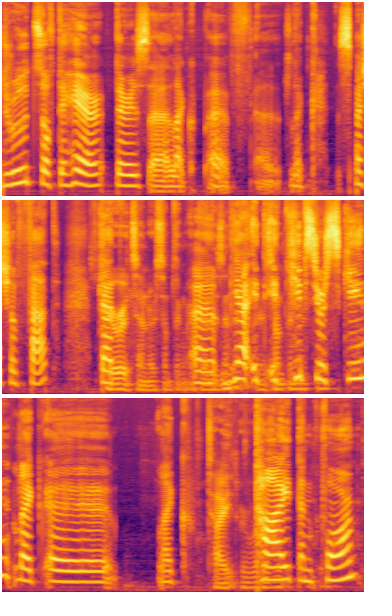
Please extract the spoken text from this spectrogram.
the roots of the hair, there is uh, like uh, uh, like special fat that Keratin or something like uh, that, isn't yeah, it? Or it, it keeps like your that. skin like uh, like tight or tight and formed.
